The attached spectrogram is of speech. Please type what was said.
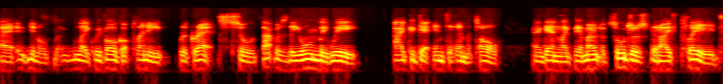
you know, like we've all got plenty regrets. So that was the only way I could get into him at all. And again, like the amount of soldiers that I've played,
